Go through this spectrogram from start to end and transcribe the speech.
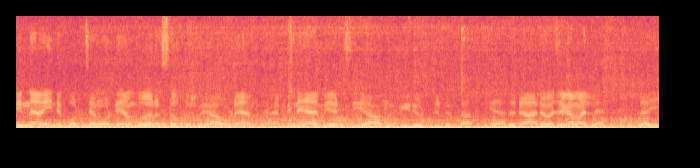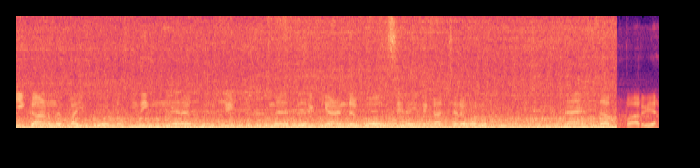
പിന്നെ അതിന്റെ കുറച്ചങ്ങോട്ട് ഞാൻ വേറെ സ്ഥലത്ത് പോയി. അവിടെ അങ്ങനെ. പിന്നെ ഞാൻ വിചാരിച്ച് ആ ഒന്ന് വീഡിയോ എടുത്തിട്ടില്ല. അതൊരു അരോചകമല്ലേ? ഈ കാണുന്ന പൈപ്പ് വെള്ളം ഇതിങ്ങനെ ഇങ്ങനെ തെറിക്കാൻ ബോക്സിൽ അതിന്റെ കച്ചറ വെള്ളം ഞാൻ എന്താ പറയുക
